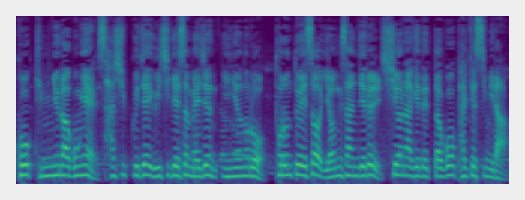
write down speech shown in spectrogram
고 김윤화공의 40그제 의식에서 맺은 인연으로 토론토에서 영산제를 시연하게 됐다고 밝혔습니다.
